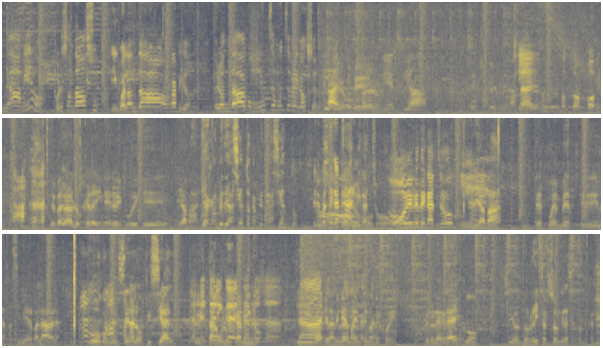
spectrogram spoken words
y me daba miedo. Por eso andaba sup- igual andaba rápido, pero andaba con mucha, mucha precaución. Claro, para la universidad. Claro, son todos jóvenes. Me pararon los carabineros y tuve que. Mi papá, ya cámbiate de asiento, cámbiate de asiento. Pero igual te cacharon. me cachó. Obvio que te cachó. Y mi papá, como ustedes pueden ver, heredé la facilidad de palabra. Pudo convencer al oficial La de que estábamos en un camino y Claro, lo- naturalmente nos dejó ir. Pero le agradezco, señor Don Richardson, gracias por dejarme.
